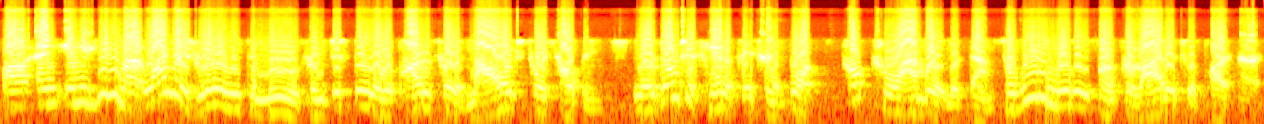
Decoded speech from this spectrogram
Uh, and, and you think about it, libraries really need to move from just being a repository of knowledge towards helping. You know, don't just hand a patron a book, help collaborate with them. So really moving from a provider to a partner.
